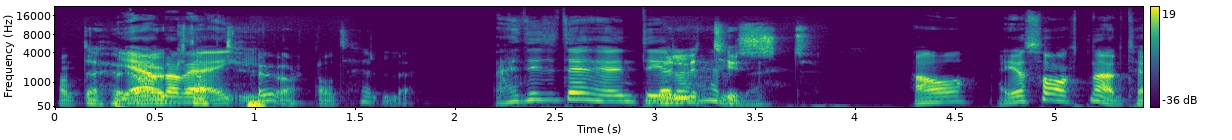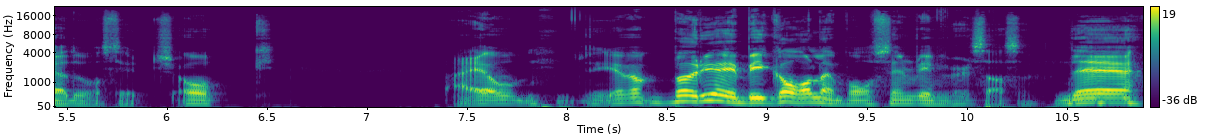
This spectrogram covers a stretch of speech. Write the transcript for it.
Har inte hör, Jävlar, jag har knappt hört något heller. det, det, det är jag inte Väldigt heller. tyst. Ja, jag saknar Teodosic och... Nej, jag, jag börjar ju bli galen på Austin Rivers alltså. Det...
